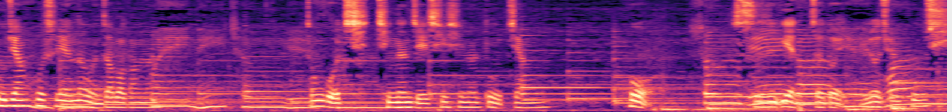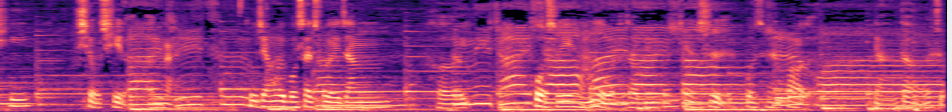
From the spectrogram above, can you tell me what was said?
杜江霍失宴热吻照曝光呢？中国情情人节七夕呢，杜江霍失宴这对娱乐圈夫妻。秀气的恩爱，杜江微博晒出了一张和霍思燕热吻的照片，关键是霍思燕抱了两人的儿子，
